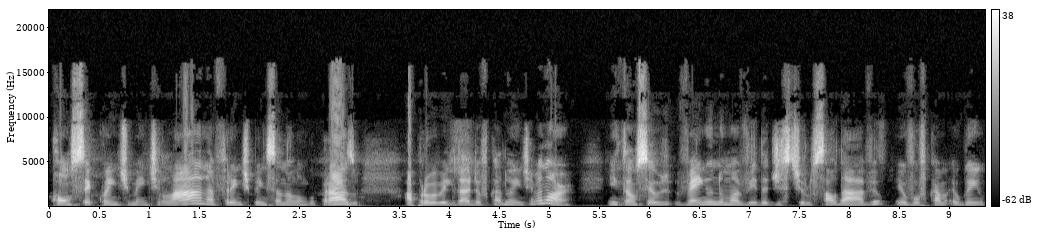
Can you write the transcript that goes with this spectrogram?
consequentemente, lá na frente, pensando a longo prazo, a probabilidade de eu ficar doente é menor. Então, se eu venho numa vida de estilo saudável, eu vou ficar, eu ganho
